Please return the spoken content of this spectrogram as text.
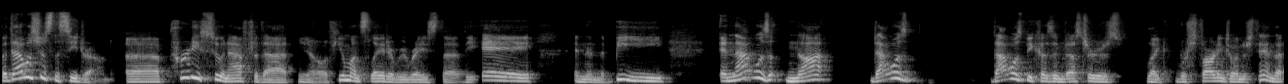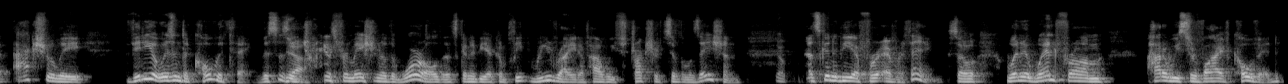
But that was just the seed round. Uh, pretty soon after that, you know, a few months later, we raised the, the A and then the B. And that was not, that was, that was because investors like were starting to understand that actually video isn't a COVID thing. This is Yeah. a transformation of the world that's going to be a complete rewrite of how we've structured civilization. Yep. That's going to be a forever thing. So when it went from how do we survive COVID,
